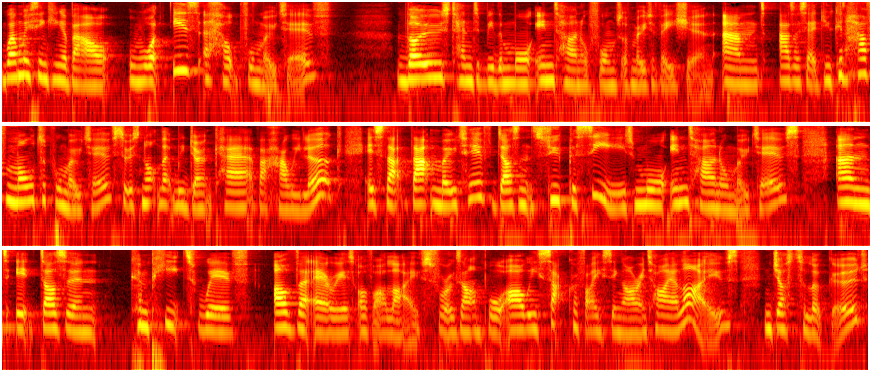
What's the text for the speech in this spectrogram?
when we're thinking about what is a helpful motive, those tend to be the more internal forms of motivation. And as I said, you can have multiple motives. So it's not that we don't care about how we look, it's that that motive doesn't supersede more internal motives and it doesn't compete with other areas of our lives. For example, are we sacrificing our entire lives just to look good?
